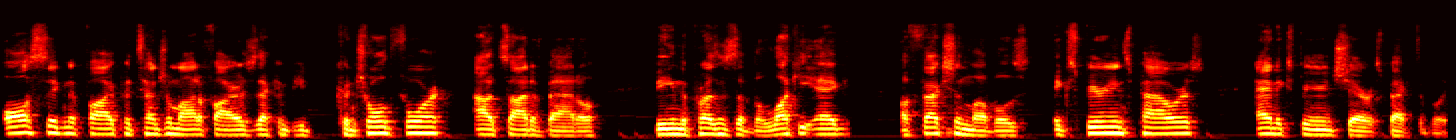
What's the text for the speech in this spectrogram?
all signify potential modifiers that can be controlled for outside of battle, being the presence of the lucky egg, affection levels, experience powers, and experience share, respectively.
